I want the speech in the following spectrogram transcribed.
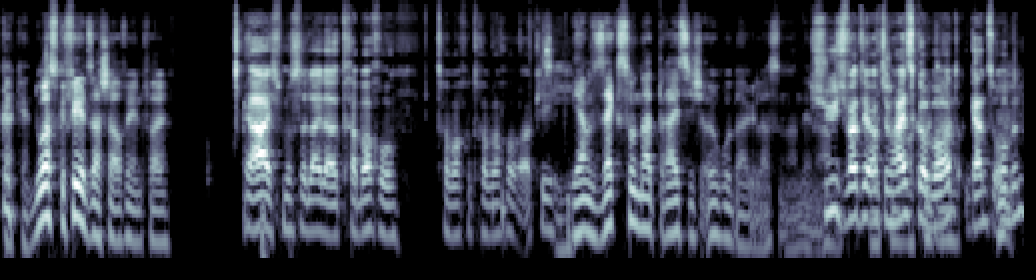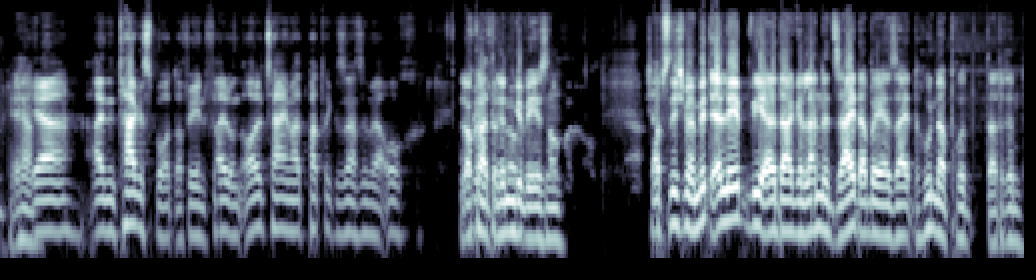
Gar keinen. Du hast gefehlt, Sascha, auf jeden Fall. Ja, ich musste leider Trabajo. Trabajo, Trabajo, okay. Wir haben 630 Euro da gelassen an den Tschüss, wart ihr auf dem Highscore-Board? Ganz oben? Ja. Ja, einen Tagesboard auf jeden Fall. Und Alltime hat Patrick gesagt, sind wir auch Locker drin gewesen. Ich habe es nicht mehr miterlebt, wie ihr da gelandet seid, aber ihr seid 100 Pro da drin.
